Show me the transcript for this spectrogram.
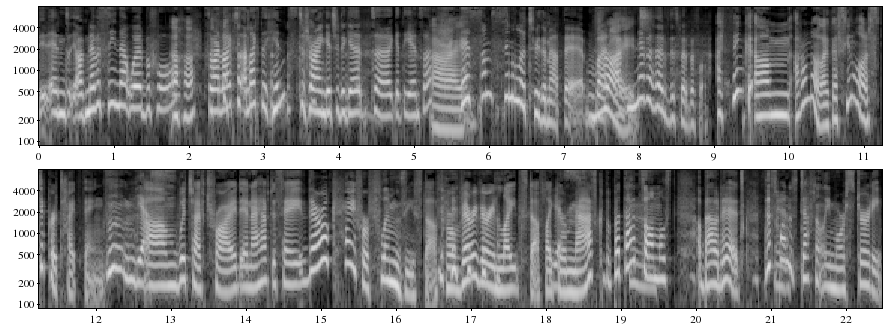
Uh, and I've never seen that word before. Uh-huh. So I like I like the hints to try and get you to get uh, get the answer. All right. There's some similar to them out there, but Right. I've never heard of this word before. I think um I don't know, like I've seen a lot of sticker type things. Mm, yes. Um, which I've tried and I have to say they're okay for flimsy stuff or very, very light stuff like your Yes. Mm. mask, but, but that's almost about it. This one is definitely more sturdy.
